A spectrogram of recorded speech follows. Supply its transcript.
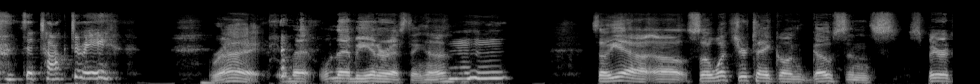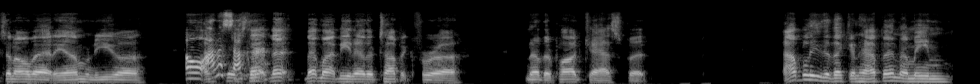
to talk to me? Right. Wouldn't that, wouldn't that be interesting, huh? Mm-hmm. So, yeah. Uh, so, what's your take on ghosts and spirits and all that, Em? Do you. Uh, oh, I'm a sucker. That, that, that might be another topic for uh, another podcast, but I believe that that can happen. I mean,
